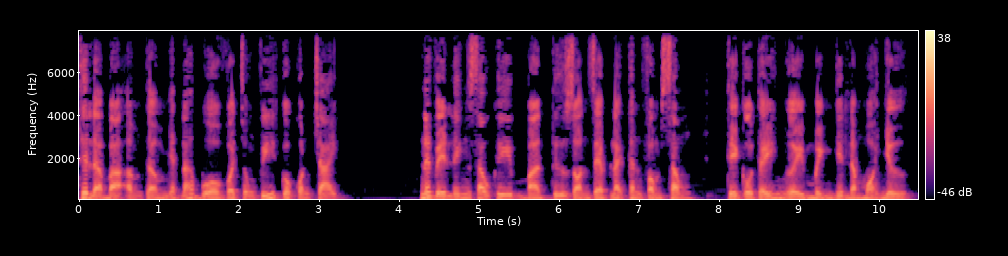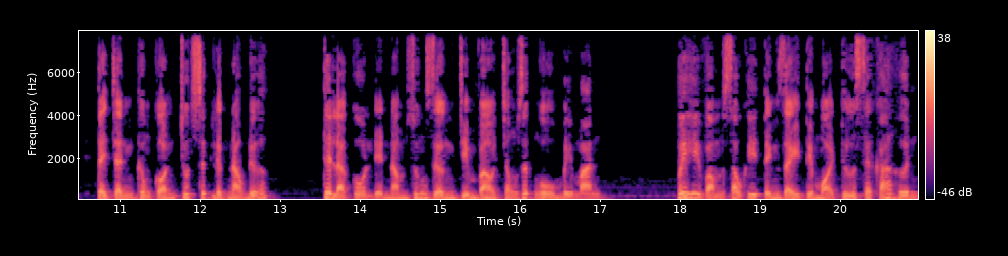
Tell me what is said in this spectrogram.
Thế là bà âm thầm nhét lá bùa vào trong ví của con trai. Nói về Linh sau khi bà Tư dọn dẹp lại căn phòng xong, thì cô thấy người mình như là mỏi nhừ, tay chân không còn chút sức lực nào nữa. Thế là cô liền nằm xuống giường chìm vào trong giấc ngủ mê man. Với hy vọng sau khi tỉnh dậy thì mọi thứ sẽ khá hơn.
